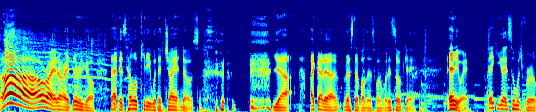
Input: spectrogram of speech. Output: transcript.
Ah, all right, all right, there we go. That is Hello Kitty with a giant nose. yeah, I kind of messed up on this one, but it's okay. Anyway, thank you guys so much for,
